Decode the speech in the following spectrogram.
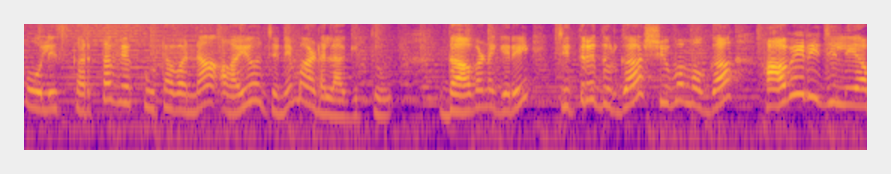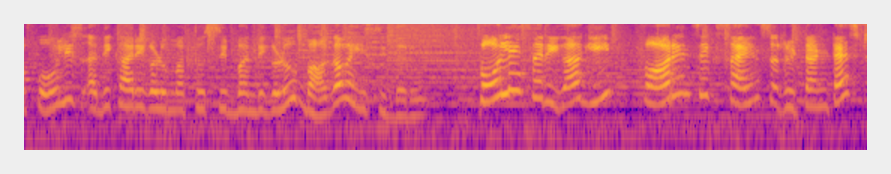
ಪೊಲೀಸ್ ಕರ್ತವ್ಯ ಕೂಟವನ್ನ ಆಯೋಜನೆ ಮಾಡಲಾಗಿತ್ತು. ದಾವಣಗೆರೆ, ಚಿತ್ರದುರ್ಗ, ಶಿವಮೊಗ್ಗ, ಹಾವೇರಿ ಜಿಲ್ಲೆಯ ಪೊಲೀಸ್ ಅಧಿಕಾರಿಗಳು ಮತ್ತು ಸಿಬ್ಬಂದಿಗಳು ಭಾಗವಹಿಸಿದ್ದರು. ಪೊಲೀಸರಿಗಾಗಿ forensic science written test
